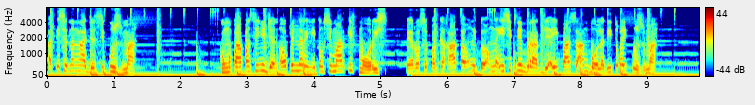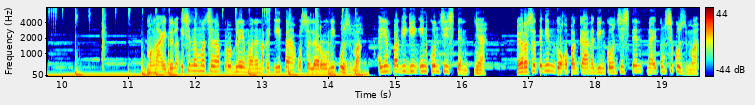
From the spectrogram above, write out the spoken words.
at isa na nga dyan si Kuzma. Kung mapapansin nyo dyan, open na rin itong si Markif Morris. Pero sa pagkakataong ito, ang naisip ni Bradley ay ipasa ang bola dito kay Kuzma. Mga idol, ang isa naman sa problema na nakikita ko sa laro ni Kuzma ay ang pagiging inconsistent niya. Pero sa tingin ko kapag ka naging consistent na itong si Kuzma,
